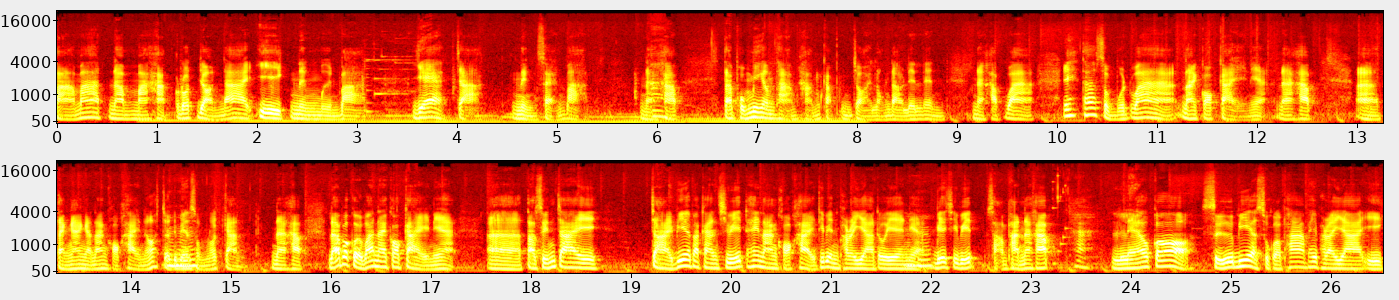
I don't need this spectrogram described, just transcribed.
สามารถนำมาหักลดหย่อนได้อีก 10,000 บาท แยกจาก 1 0 0 0 0แบาทนะครับแต่ผมมีคำถามถามกับคุณจอยลองเดาเล่นๆนะครับว่าเอ๊ะถ้าสมมุติว่านายกอไก่เนี่ยนะครับอ่าแต่งงานกับนางขอไข่เนาะจดทะเบียนอือฮึสมรสกัน นะครับแล้วปรากฏว่านายกอไก่เนี่ยอ่าตัดสินใจจ่ายเบี้ยประกันชีวิตให้นางขอไข่ที่เป็นภรรยาตัวเองเนี่ยเบี้ยชีวิต 3,000นะครับค่ะแล้วก็ซื้อเบี้ยสุขภาพให้ภรรยาอีก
